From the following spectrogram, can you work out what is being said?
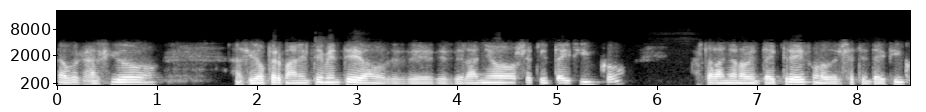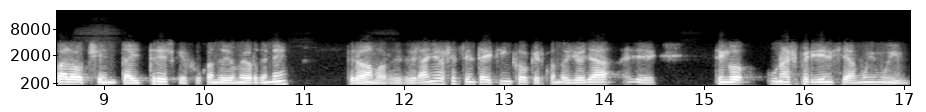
porque han sido han sido permanentemente, vamos, desde, desde el año 75 hasta el año 93, bueno, del 75 al 83, que fue cuando yo me ordené, pero vamos, desde el año 75, que es cuando yo ya eh, tengo una experiencia muy, muy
